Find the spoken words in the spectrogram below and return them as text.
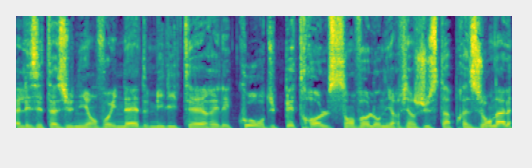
Les États-Unis envoient une aide militaire et les cours du pétrole s'envolent. On y revient juste après ce journal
